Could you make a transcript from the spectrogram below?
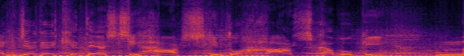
এক জায়গায় খেতে আসছি হাঁস, কিন্তু হাঁস খাব কি?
